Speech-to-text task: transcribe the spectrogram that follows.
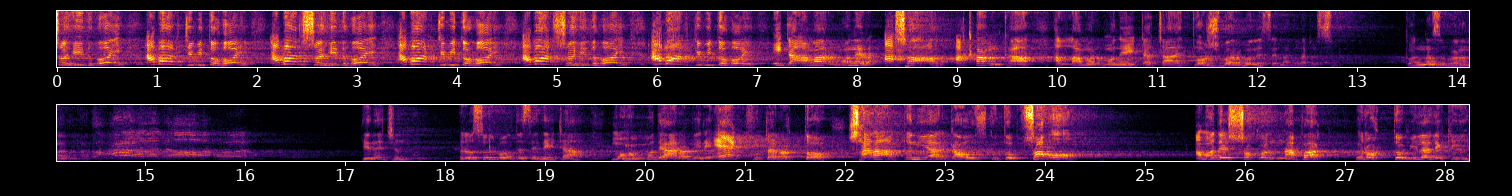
শহীদ হই, আবার জীবিত হই, আবার শহীদ হই, আবার জীবিত হই, আবার শহীদ হই, আবার জীবিত হই। এটা আমার মনের আশা আর আকাঙ্ক্ষা। আল্লাহ আমার মনে এটা চায়। দশবার বলেছেন আল্লাহ রসুল। কন্যা সুবাহান আল্লাহ দিনের জন্য রসুল বলতেছেন, এটা মোহাম্মদে আরবের এক ফুটা রক্ত সারা দুনিয়ার গাউস কুতুব সহ আমাদের সকল নাপাক রক্ত মিলালে কি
